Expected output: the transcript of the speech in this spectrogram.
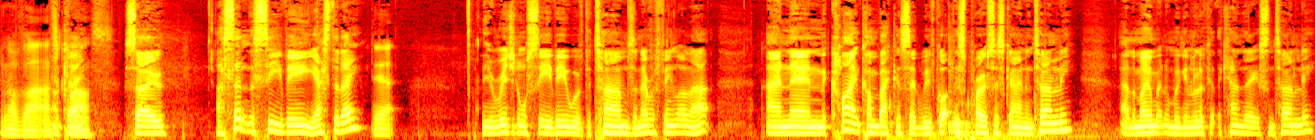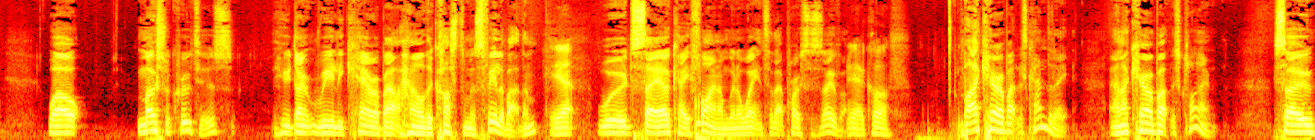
Love that. That's Okay. class. So I sent the CV yesterday, Yeah. the original CV with the terms and everything like that. And then the client come back and said, we've got this process going internally at the moment and we're going to look at the candidates internally. Well, most recruiters who don't really care about how the customers feel about them Yeah. would say, okay, fine, I'm going to wait until that process is over. Yeah, of course. But I care about this candidate and I care about this client. So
